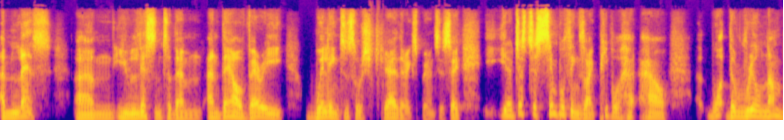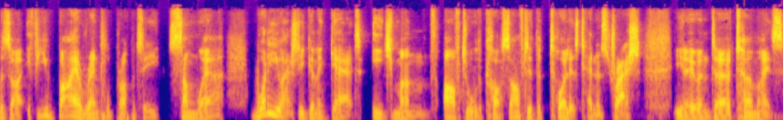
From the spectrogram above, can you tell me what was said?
unless um, you listen to them and they are very willing to sort of share their experiences. So you know just just simple things like people ha- how what the real numbers are. If you buy a rental property somewhere what are you actually going to get each month after all the costs after the toilets tenants trash you know and uh, termites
